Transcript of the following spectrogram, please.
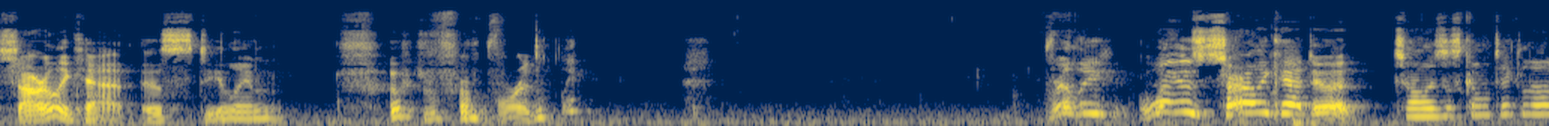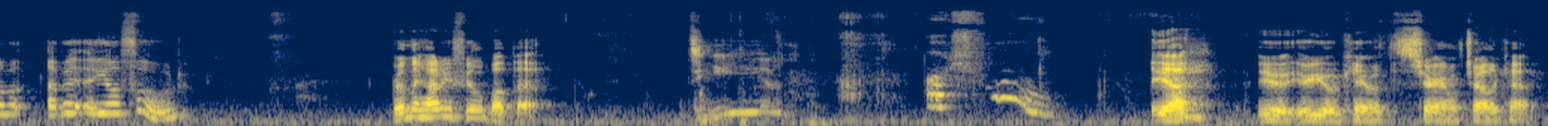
Charlie Cat is stealing food from Brindley? Really? What is Charlie Cat doing? Charlie's just gonna take a little bit, a bit of your food. Brindley, how do you feel about that? Yeah? You, are you okay with sharing with Charlie Cat?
